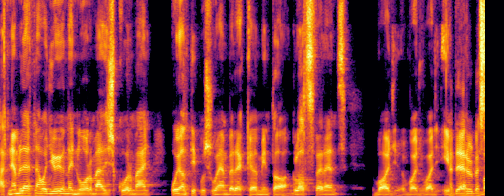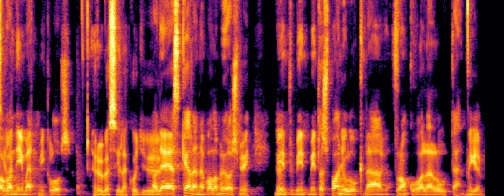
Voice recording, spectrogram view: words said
Hát nem lehetne, hogy jöjjön egy normális kormány olyan típusú emberekkel, mint a Glatz Ferenc, vagy, vagy, vagy hát éppen de erről maga német Miklós? Erről beszélek, hogy... Na de ez kellene valami olyasmi, mint, mint, mint a spanyoloknál Franco halála után. Igen,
